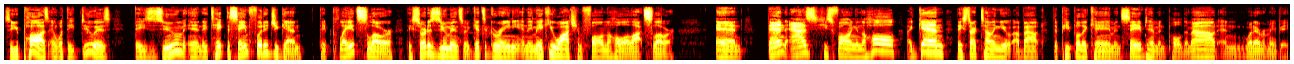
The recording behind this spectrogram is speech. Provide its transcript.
So you pause, and what they do is they zoom in, they take the same footage again, they play it slower, they sort of zoom in so it gets grainy, and they make you watch him fall in the hole a lot slower. And then, as he's falling in the hole, again, they start telling you about the people that came and saved him and pulled him out and whatever it may be.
